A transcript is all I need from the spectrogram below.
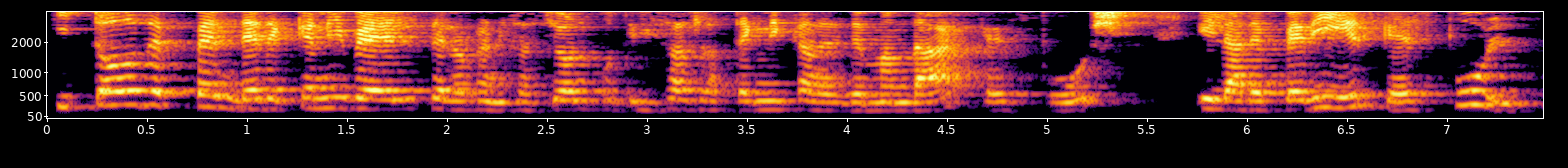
Y todo depende de qué nivel de la organización utilizas la técnica de demandar, que es push, y la de pedir, que es pull.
